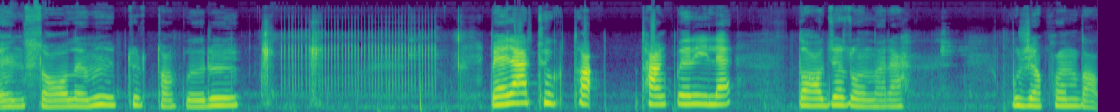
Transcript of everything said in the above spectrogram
En sağlamı Türk tankları. Beyler Türk ta tankları ile dalacağız onlara. Bu Japon dal.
